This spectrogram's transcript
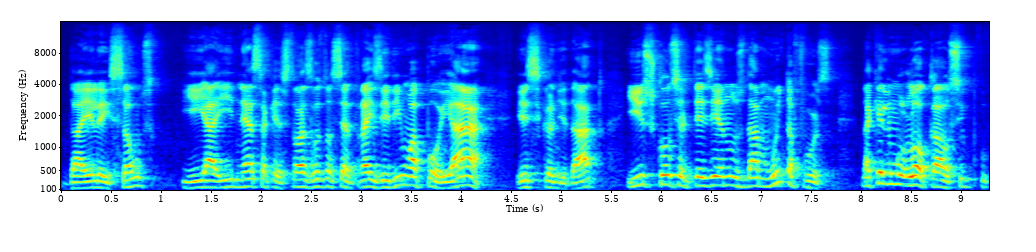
da eleição e aí nessa questão as outras centrais iriam apoiar esse candidato e isso com certeza ia nos dar muita força. Naquele local, se o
